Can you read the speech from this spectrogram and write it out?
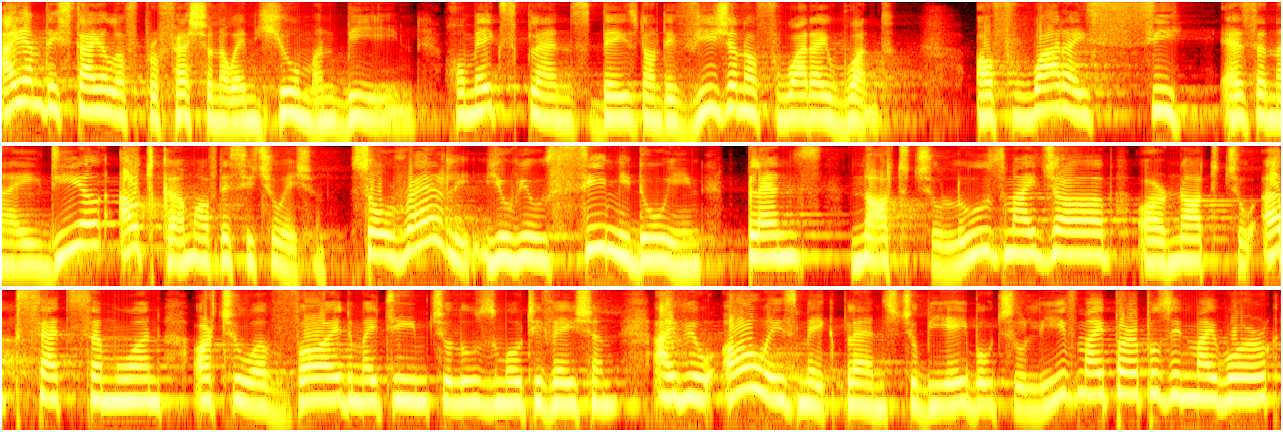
I am the style of professional and human being who makes plans based on the vision of what I want, of what I see as an ideal outcome of the situation. So rarely you will see me doing plans not to lose my job or not to upset someone or to avoid my team to lose motivation. I will always make plans to be able to live my purpose in my work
